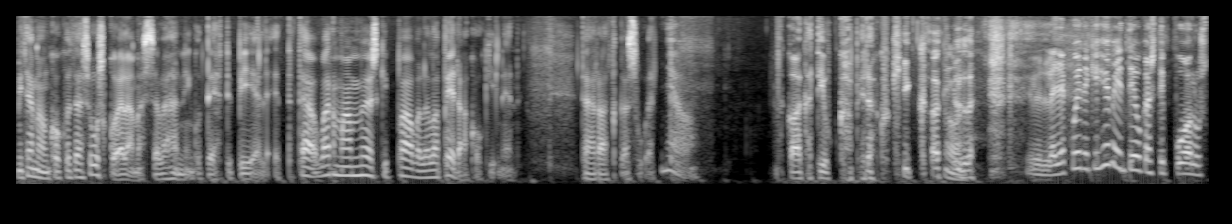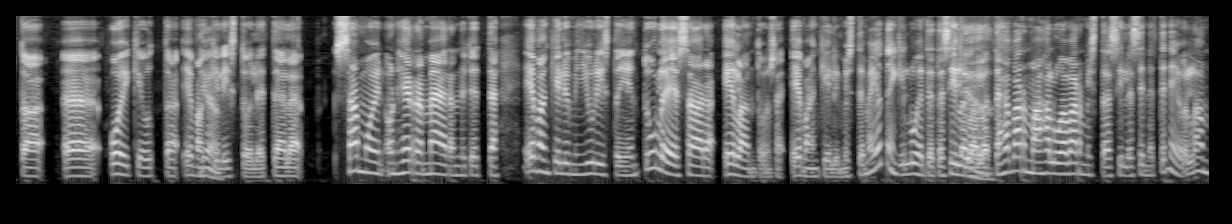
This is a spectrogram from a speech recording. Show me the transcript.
mitä me on koko tässä uskoelämässä vähän niin kuin tehty pieleen. Että tämä on varmaan myöskin Paavalilla pedagoginen tämä ratkaisu, että Joo. aika tiukkaa pedagogiikkaa kyllä. On. Kyllä, ja kuitenkin hyvin tiukasti puolustaa ö, oikeutta evankelistoille. Joo. Täällä Samoin on Herra määrännyt, että evankeliumin julistajien tulee saada elantonsa evankeliumista. Mä jotenkin luen tätä sillä lailla, että hän varmaan haluaa varmistaa sillä sen, että ne, joilla on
